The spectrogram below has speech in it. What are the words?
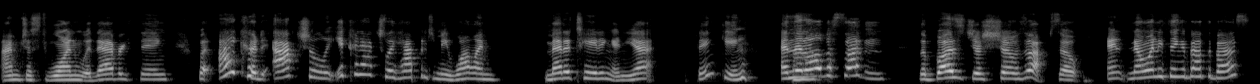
I'm just one with everything, but I could actually, it could actually happen to me while I'm meditating and yet thinking. And then uh-huh. all of a sudden, the buzz just shows up. So, and know anything about the buzz?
